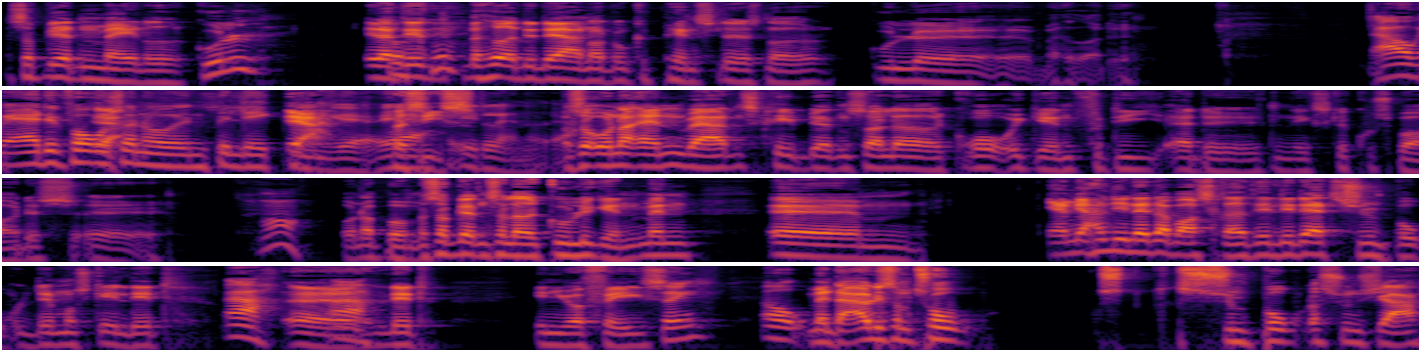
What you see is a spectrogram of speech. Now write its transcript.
og så bliver den malet guld. Eller okay. det, hvad hedder det der, når du kan pensle sådan noget guld, øh, hvad hedder det? Ja, okay, ja, det får Ja. så noget en belægning. Ja, præcis. et eller andet. Ja. Og så under 2. verdenskrig bliver den så lavet grå igen, fordi at øh, den ikke skal kunne spottes øh, Nå. under bom. Og så bliver den så lavet guld igen. Men øh, jamen, jeg har lige netop også skrevet, det er lidt af et symbol. Det er måske lidt, Ja, øh, ja. lidt in your face, ikke? Oh. Men der er jo ligesom to symboler, synes jeg.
